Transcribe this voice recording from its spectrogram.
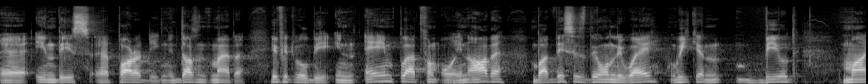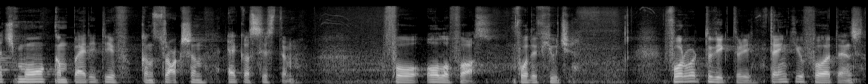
uh, in this uh, paradigm. It doesn't matter if it will be in AIM platform or in other, but this is the only way we can build much more competitive construction ecosystem for all of us for the future. Forward to victory. Thank you for attention.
